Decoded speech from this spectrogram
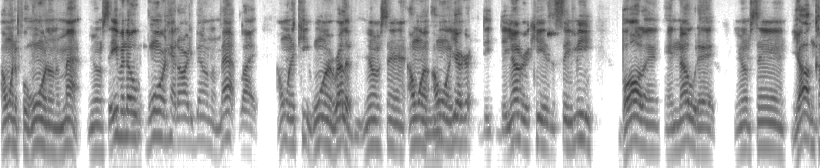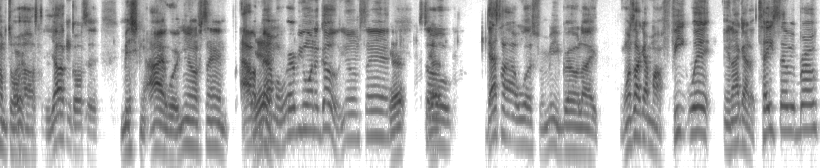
I want to put Warren on the map. You know what I'm saying? Even though Warren had already been on the map, like I want to keep one relevant. You know what I'm saying? I want mm-hmm. I want younger the, the younger kids to see me balling and know that you know what I'm saying? Y'all can come to our house. Y'all can go to Michigan, Iowa, you know what I'm saying? Alabama, yeah. wherever you want to go. You know what I'm saying? Yeah. So yeah. that's how it was for me, bro. Like once I got my feet wet and I got a taste of it, bro.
